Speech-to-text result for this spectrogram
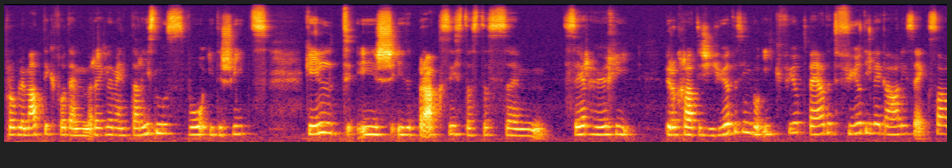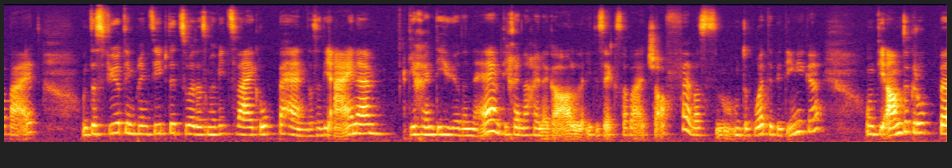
Problematik von dem Reglementarismus, wo in der Schweiz gilt, ist in der Praxis, dass das ähm, sehr hohe bürokratische Hürden sind, die eingeführt werden für die legale Sexarbeit. Und das führt im Prinzip dazu, dass wir wie zwei Gruppen haben. Also die einen, die können die Hürden nehmen und die können auch legal in der Sexarbeit arbeiten, was unter guten Bedingungen. Und die andere Gruppe,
